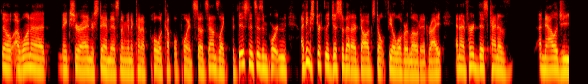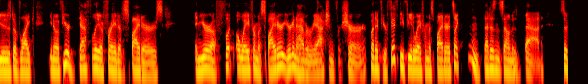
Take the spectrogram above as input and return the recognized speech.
So I want to make sure I understand this, and I'm going to kind of pull a couple points. So it sounds like the distance is important. I think strictly just so that our dogs don't feel overloaded, right? And I've heard this kind of analogy used of like, you know, if you're deathly afraid of spiders and you're a foot away from a spider, you're going to have a reaction for sure. But if you're 50 feet away from a spider, it's like, hmm, that doesn't sound as bad. So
